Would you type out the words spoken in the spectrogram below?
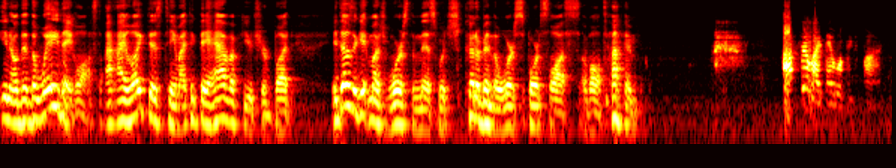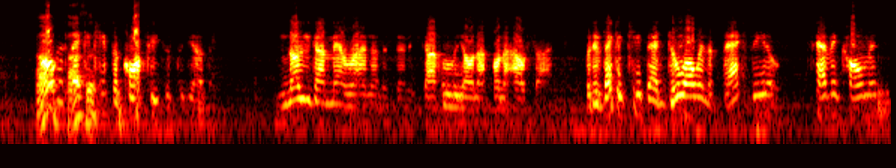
you know the the way they lost. I, I like this team. I think they have a future, but it doesn't get much worse than this, which could have been the worst sports loss of all time. I feel like they will be fine. Oh, as oh, long as they can keep the core pieces together. You know you got Matt Ryan under center. You got Julio on the, on the outside. But if they can keep that duo in the backfield, Tevin Coleman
